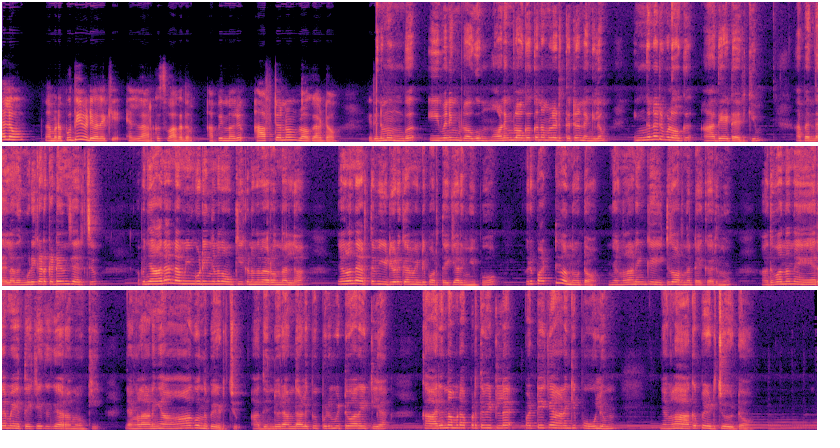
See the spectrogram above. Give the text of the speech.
Hello നമ്മുടെ പുതിയ വീഡിയോയിലേക്ക് എല്ലാവർക്കും സ്വാഗതം. അപ്പോൾ ഇന്നൊരു ആഫ്റ്റർനൂൺ വ്ളോഗ് കേട്ടോ ഇതിനു മുമ്പ് ഈവനിങ് വ്ളോഗും മോർണിംഗ് വ്ളോഗൊക്കെ നമ്മൾ എടുത്തിട്ടുണ്ടെങ്കിലും ഇങ്ങനൊരു വ്ളോഗ് ആദ്യമായിട്ടായിരിക്കും അപ്പോൾ എന്തായാലും അതും കൂടി കിടക്കട്ടെ എന്ന് വിചാരിച്ചു. അപ്പോൾ ഞാൻ അമ്മയും കൂടി ഇങ്ങനെ നോക്കിയിരിക്കണത് വേറെ ഒന്നല്ല ഞങ്ങൾ നേരത്തെ വീഡിയോ എടുക്കാൻ വേണ്ടി പുറത്തേക്ക് ഇറങ്ങിയപ്പോൾ ഒരു പട്ടി വന്നു കേട്ടോ. ഞങ്ങളാണെങ്കിൽ ഗേറ്റ് തുറന്നിട്ടേക്കായിരുന്നു. അത് വന്ന് നേരെ മേത്തേക്കൊക്കെ കയറാൻ നോക്കി. ഞങ്ങളാണെങ്കിൽ ആകെ ഒന്ന് പേടിച്ചു. അതിന്റെ ഒരു അന്താളിപ്പ് ഇപ്പോഴും വിട്ടു മാറിയിട്ടില്ല. കാര്യം നമ്മുടെ അപ്പുറത്തെ വീട്ടിലെ പട്ടിയൊക്കെ ആണെങ്കിൽ പോലും ഞങ്ങൾ ആകെ പേടിച്ചു കേട്ടോ.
